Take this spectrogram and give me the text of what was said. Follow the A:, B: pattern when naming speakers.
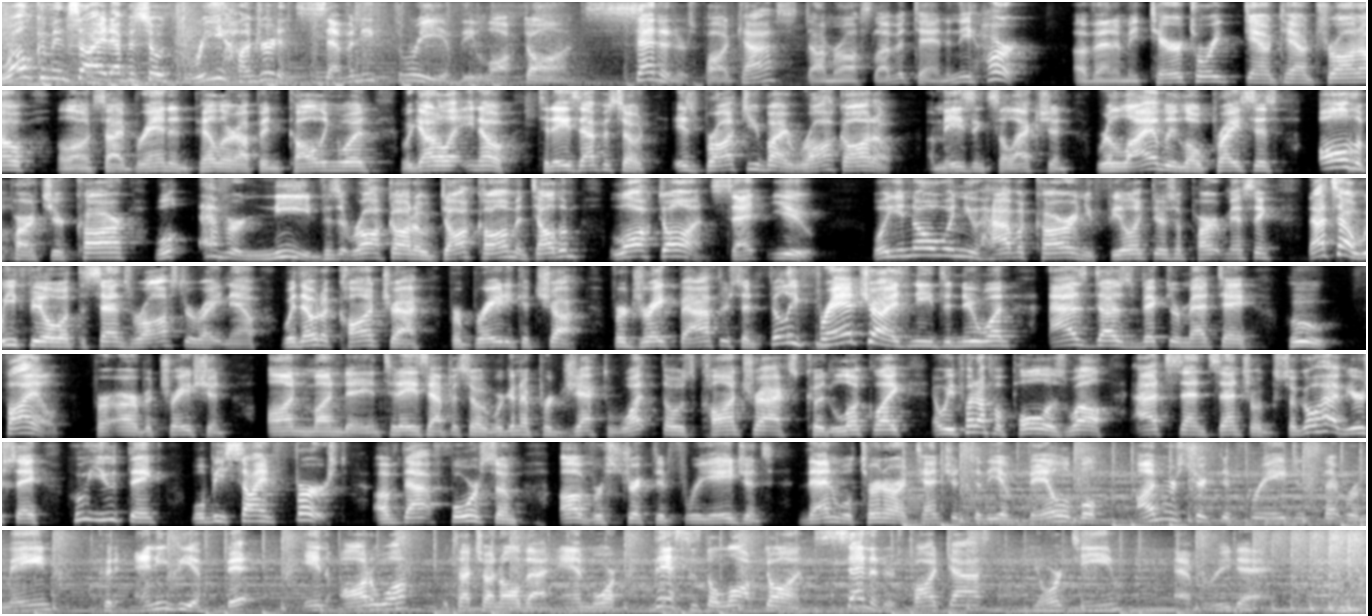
A: Welcome inside episode 373 of the Locked On Senators podcast. I'm Ross Levitan in the heart of enemy territory, downtown Toronto, alongside Brandon Pillar up in Collingwood. We got to let you know today's episode is brought to you by Rock Auto. Amazing selection, reliably low prices, all the parts your car will ever need. Visit rockauto.com and tell them Locked On sent you. Well, you know, when you have a car and you feel like there's a part missing, that's how we feel about the Sens roster right now without a contract for Brady Tkachuk, for Drake Batherson. Philly franchise needs a new one, as does Victor Mete, who filed for arbitration on Monday. In today's episode, we're going to project what those contracts could look like. And we put up a poll as well at Sens Central. So go have your say who you think will be signed first of that foursome of restricted free agents. Then we'll turn our attention to the available unrestricted free agents that remain. Could any be a fit in Ottawa? We'll touch on all that and more. This is the Locked On Senators podcast, your team every day.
